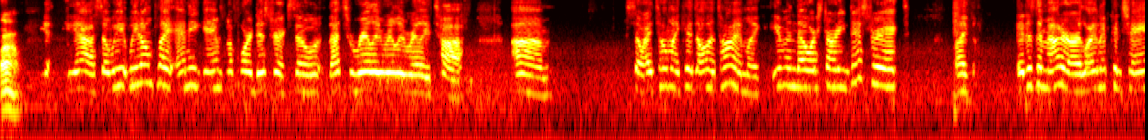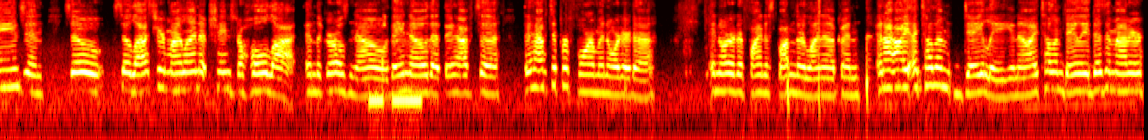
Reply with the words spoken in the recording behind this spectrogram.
wow! Yeah, so we, we don't play any games before district, so that's really really really tough. Um, so I tell my kids all the time, like, even though we're starting district, like, it doesn't matter. Our lineup can change. And so, so last year my lineup changed a whole lot. And the girls know, they know that they have to, they have to perform in order to, in order to find a spot in their lineup. And, and I, I tell them daily, you know, I tell them daily, it doesn't matter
